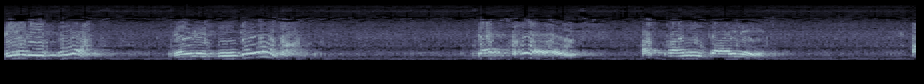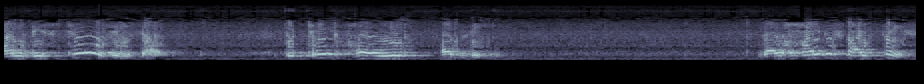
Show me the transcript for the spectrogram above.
There is none, there is no one that calls upon thy name and bestows himself to take hold of thee. Thou hidest thy face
